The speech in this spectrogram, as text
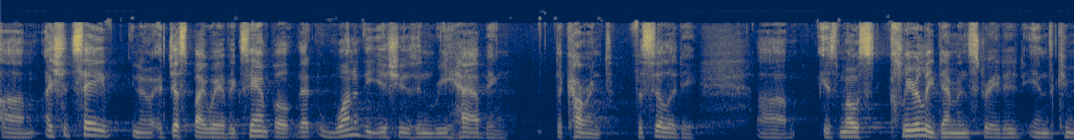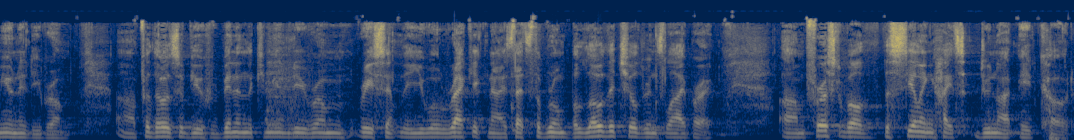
Um, I should say, you know, just by way of example, that one of the issues in rehabbing the current facility uh, is most clearly demonstrated in the community room. Uh, for those of you who've been in the community room recently, you will recognize that's the room below the children's library. Um, first of all, the ceiling heights do not meet code.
